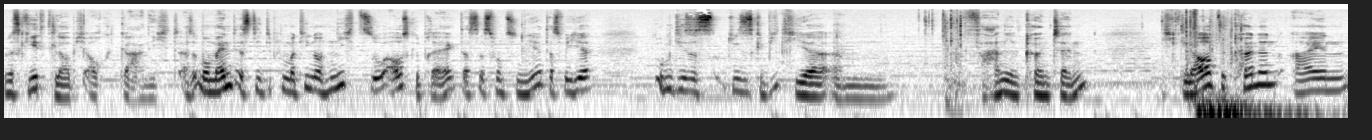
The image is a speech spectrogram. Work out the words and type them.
Und es geht, glaube ich, auch gar nicht. Also im Moment ist die Diplomatie noch nicht so ausgeprägt, dass das funktioniert, dass wir hier um dieses, dieses Gebiet hier ähm, verhandeln könnten. Ich glaube, wir können ein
